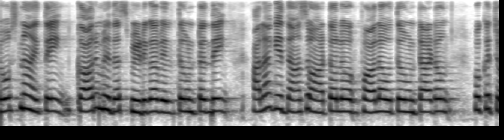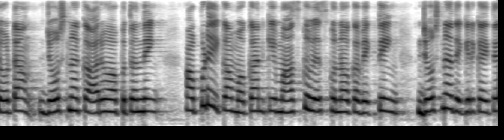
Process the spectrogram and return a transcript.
జ్యోత్స్న అయితే కారు మీద స్పీడ్గా వెళ్తూ ఉంటుంది. అలాగే దాసు ఆటోలో ఫాలో అవుతూ ఉంటాడు. ఒక చోట జ్యోత్స్న కారు ఆపుతుంది. అప్పుడే ఇక ముఖానికి మాస్క్ వేసుకున్న ఒక వ్యక్తి జ్యోత్స్న దగ్గరికైతే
